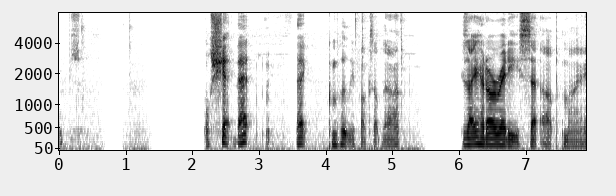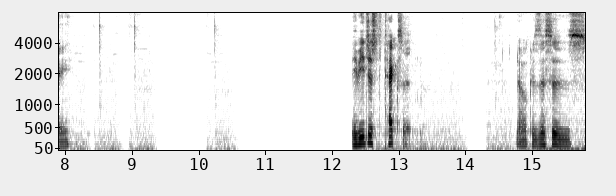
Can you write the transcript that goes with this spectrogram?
Oops. Well, shit, that that completely fucks up that. Because I had already set up my... Maybe just detects it. No, because this is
